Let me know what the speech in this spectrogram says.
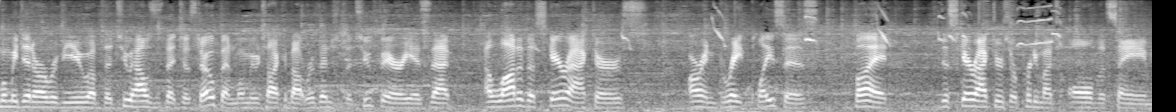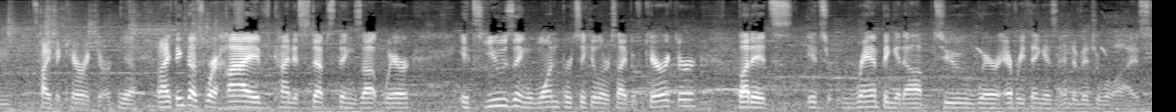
when we did our review of the two houses that just opened. When we were talking about Revenge of the Tooth Fairy, is that a lot of the scare actors are in great places, but the scare actors are pretty much all the same type of character. Yeah. And I think that's where Hive kind of steps things up, where it's using one particular type of character, but it's it's ramping it up to where everything is individualized.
